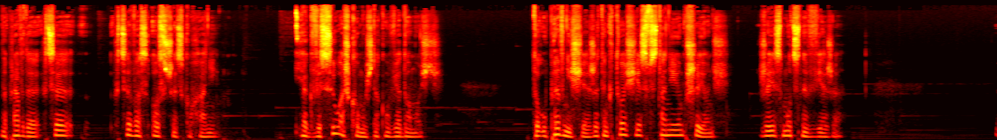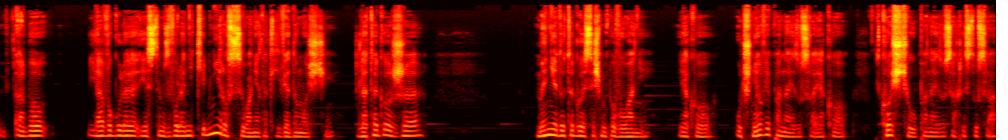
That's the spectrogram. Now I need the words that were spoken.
Naprawdę chcę, chcę Was ostrzec, kochani. Jak wysyłasz komuś taką wiadomość, to upewnij się, że ten ktoś jest w stanie ją przyjąć, że jest mocny w wierze. Albo ja w ogóle jestem zwolennikiem nie rozsyłania takich wiadomości, dlatego że my nie do tego jesteśmy powołani jako uczniowie Pana Jezusa, jako Kościół Pana Jezusa Chrystusa.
